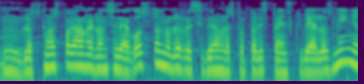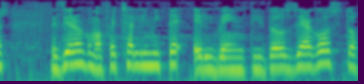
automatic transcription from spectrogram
Los que nos pagaron el 11 de agosto no les recibieron los papeles para inscribir a los niños. Les dieron como fecha límite el 22 de agosto.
